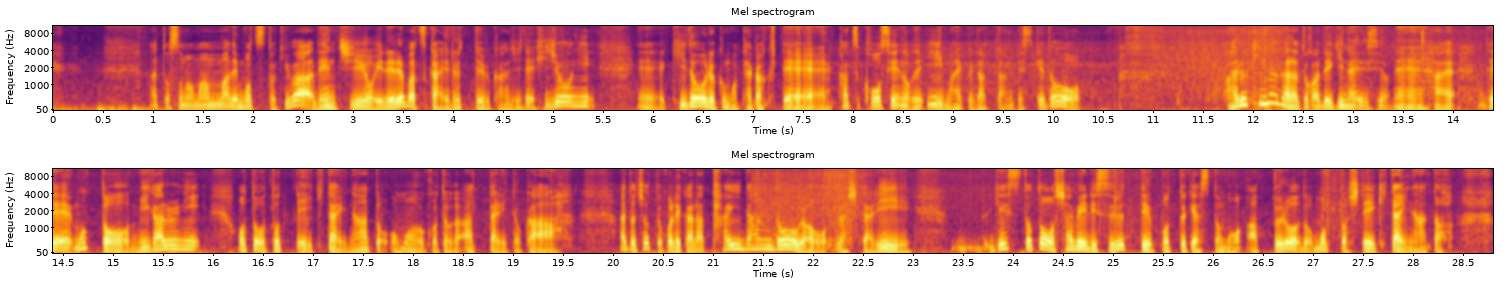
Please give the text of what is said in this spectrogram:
あとそのまんまで持つ時は電池を入れれば使えるっていう感じで非常に、えー、機動力も高くてかつ高性能でいいマイクだったんですけど歩きながらとかできないですよね。はい、でもっと身軽に音を取っていきたいなと思うことがあったりとかあとちょっとこれから対談動画を出したりゲストとおしゃべりするっていうポッドキャストもアップロードをもっとしていきたいなと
